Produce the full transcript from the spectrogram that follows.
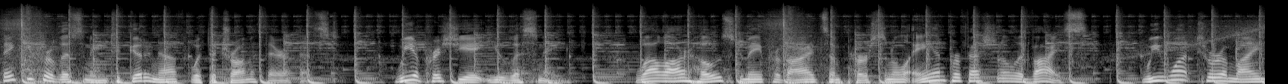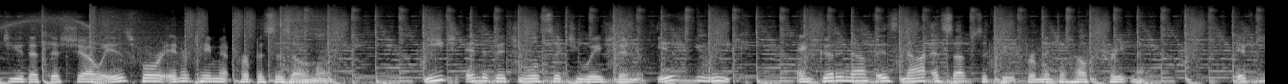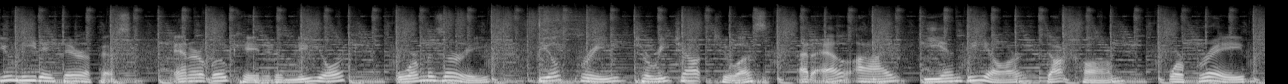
Thank you for listening to Good Enough with the Trauma Therapist. We appreciate you listening. While our host may provide some personal and professional advice, we want to remind you that this show is for entertainment purposes only. Each individual situation is unique, and good enough is not a substitute for mental health treatment. If you need a therapist and are located in New York or Missouri, feel free to reach out to us at liemdr.com or brave-mo.com.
